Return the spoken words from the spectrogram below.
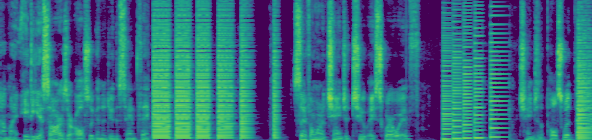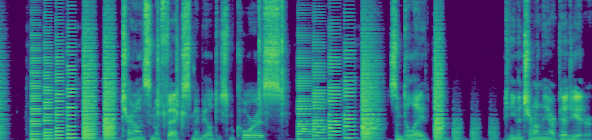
Now my ADSRs are also going to do the same thing. So if I want to change it to a square wave, change the pulse width, turn on some effects, maybe I'll do some chorus, some delay. You can even turn on the arpeggiator.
